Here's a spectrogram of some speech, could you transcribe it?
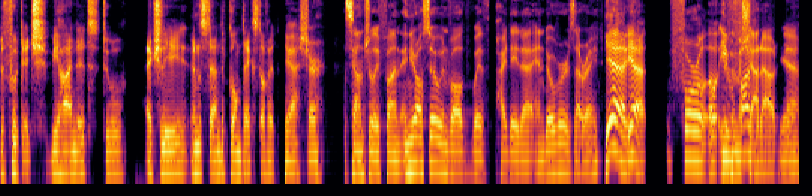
the footage behind it to actually understand the context of it. Yeah, sure. Sounds really fun. And you're also involved with PyData Eindhoven, is that right? Yeah, yeah for uh, Give even five, a shout out. Yeah.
